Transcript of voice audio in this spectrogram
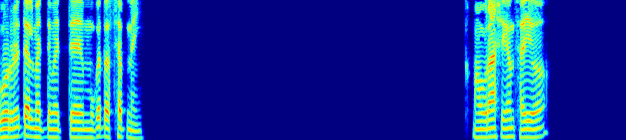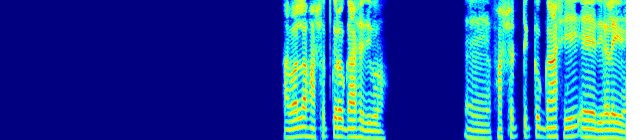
গরুর তেল মারতে মারতে মুখে তার সেপ নাই। মামু মামুরা সেখান চাইও আবার পাঁচশো করে গাছে দিব। পাঁচশো টিক গাছি এ, দিবে লাগে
